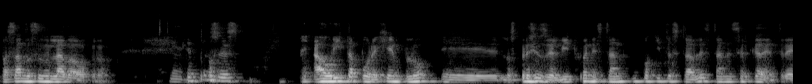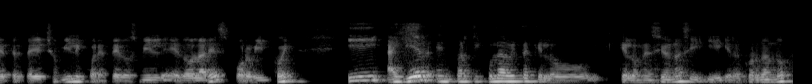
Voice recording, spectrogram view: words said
pasándose de un lado a otro. Entonces, ahorita, por ejemplo, eh, los precios del Bitcoin están un poquito estables, están en cerca de entre 38 mil y 42 mil eh, dólares por Bitcoin. Y ayer en particular, ahorita que lo, que lo mencionas y, recordando,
